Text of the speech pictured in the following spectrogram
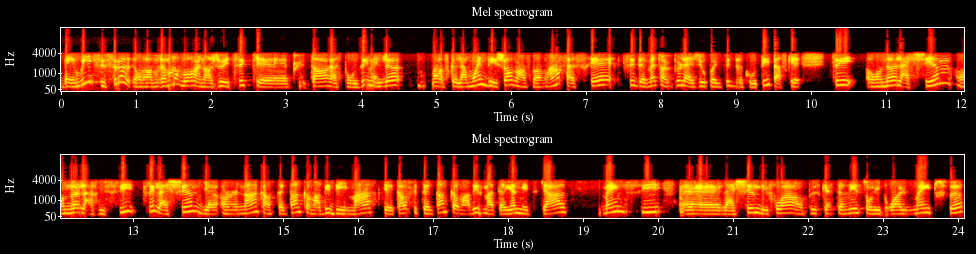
Ben oui, c'est ça. On va vraiment avoir un enjeu éthique euh, plus tard à se poser. Mais là, en tout cas, la moindre des choses en ce moment, ça serait de mettre un peu la géopolitique de côté parce que tu sais, on a la Chine, on a la Russie. Tu sais, la Chine, il y a un an, quand c'était le temps de commander des masques, quand c'était le temps de commander du matériel médical, même si euh, la Chine, des fois, on peut se questionner sur les droits humains et tout ça,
